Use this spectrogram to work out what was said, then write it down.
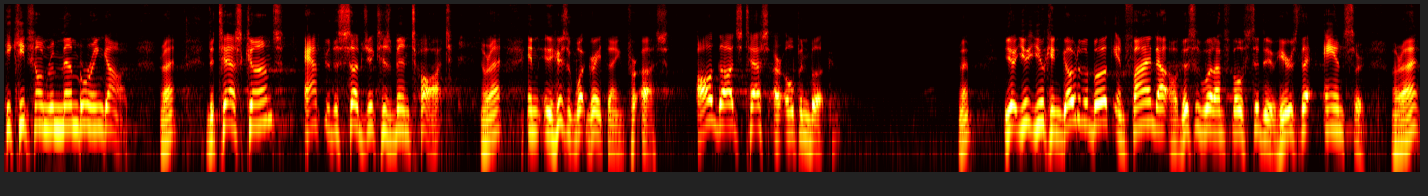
He keeps on remembering God, right? The test comes after the subject has been taught, all right? And here's what great thing for us all God's tests are open book, right? You, you, you can go to the book and find out, oh, this is what I'm supposed to do. Here's the answer, all right?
